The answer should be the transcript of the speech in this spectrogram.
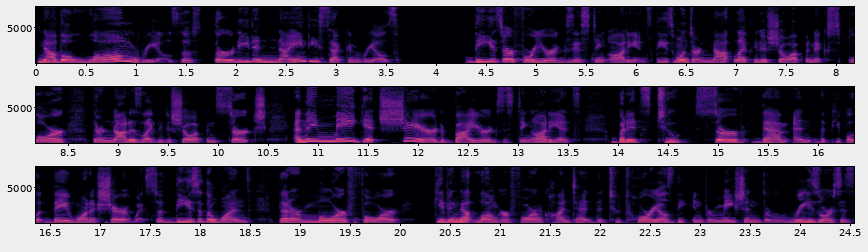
Now, the long reels, those 30 to 90 second reels, these are for your existing audience. These ones are not likely to show up in Explore. They're not as likely to show up in search, and they may get shared by your existing audience, but it's to serve them and the people that they want to share it with. So these are the ones that are more for giving that longer form content, the tutorials, the information, the resources,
